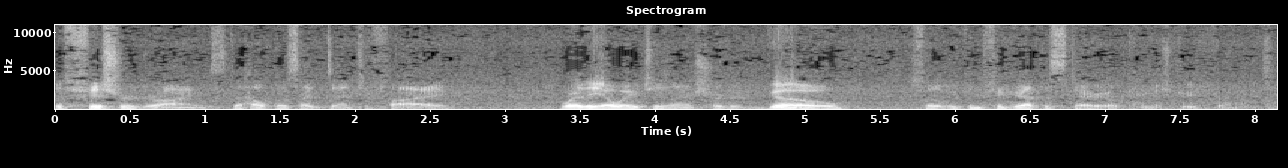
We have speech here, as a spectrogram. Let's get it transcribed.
the Fischer drawings to help us identify where the OHs in our sugar go so that we can figure out the stereochemistry from it.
